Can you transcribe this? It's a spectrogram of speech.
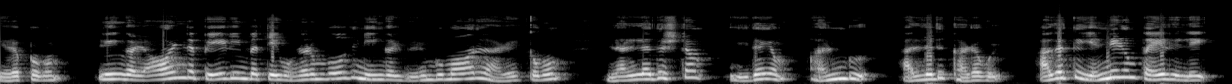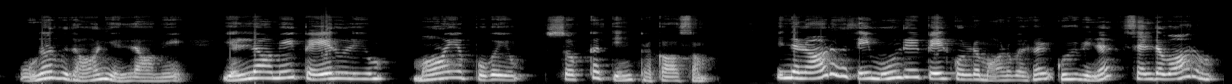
நிரப்பவும் நீங்கள் ஆழ்ந்த பேரின்பத்தை உணரும்போது நீங்கள் விரும்புமாறு அழைக்கவும். நல்லதிர்ஷ்டம் இதயம் அன்பு அல்லது கடவுள் அதற்கு என்னிடம் பெயர் இல்லை. உணர்வுதான் எல்லாமே. எல்லாமே பெயரொலியும் மாய புகையும் சொர்க்கத்தின் பிரகாசம். இந்த நாடகத்தை மூன்றே பேர் கொண்ட மாணவர்கள் குழுவினர் சென்ற வாரம்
